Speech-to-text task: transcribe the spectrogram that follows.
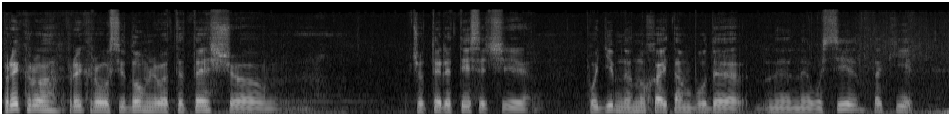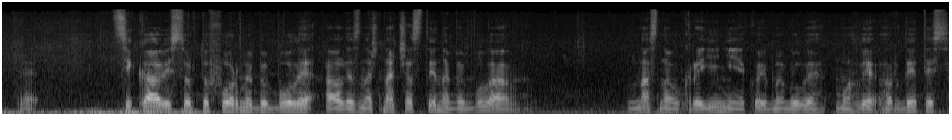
прикро, прикро усвідомлювати те, що 4 тисячі подібних, ну хай там буде не, не усі такі е, цікаві сортоформи би були, але значна частина би була у нас на Україні, якою б ми були, могли гордитись.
